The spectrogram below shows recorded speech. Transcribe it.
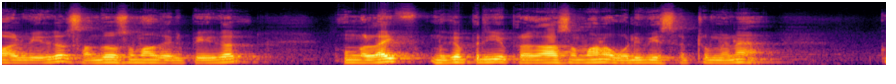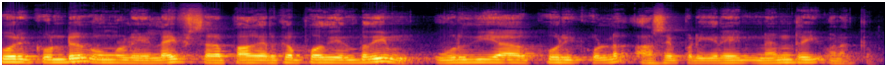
வாழ்வீர்கள் சந்தோஷமாக இருப்பீர்கள். உங்கள் லைஃப் மிகப்பெரிய பிரகாசமான ஒளிவை சட்டும் என கூறிக்கொண்டு உங்களுடைய லைஃப் சிறப்பாக இருக்கப்போகுது என்பதையும் உறுதியாக கூறிக்கொள்ள ஆசைப்படுகிறேன். நன்றி வணக்கம்.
